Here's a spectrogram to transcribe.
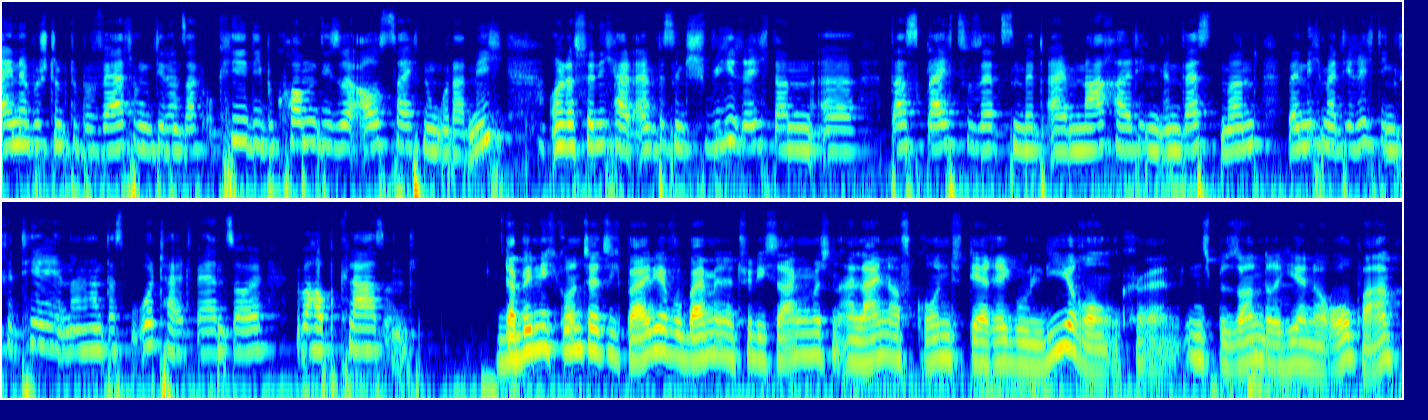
eine bestimmte Bewertung, die dann sagt, okay, die bekommen diese Auszeichnung oder nicht. Und das finde ich halt ein bisschen schwierig, dann äh, das gleichzusetzen mit einem nachhaltigen Investment, wenn nicht mehr die richtigen Kriterien, anhand das beurteilt werden soll, überhaupt klar sind. Da bin ich grundsätzlich bei dir, wobei wir natürlich sagen müssen, allein aufgrund der Regulierung, äh, insbesondere hier in Europa,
